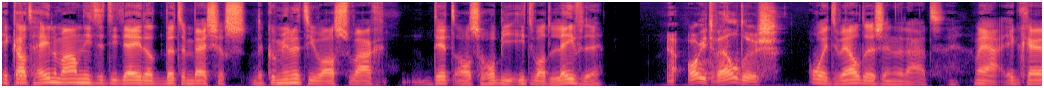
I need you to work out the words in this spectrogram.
Ik had helemaal niet het idee dat Button Bashers de community was waar dit als hobby iets wat leefde. ja ooit wel dus. Ooit wel dus inderdaad. Maar ja, ik, eh,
